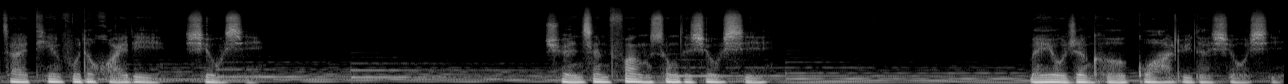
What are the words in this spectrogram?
在天父的怀里休息，全身放松的休息，没有任何挂虑的休息。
